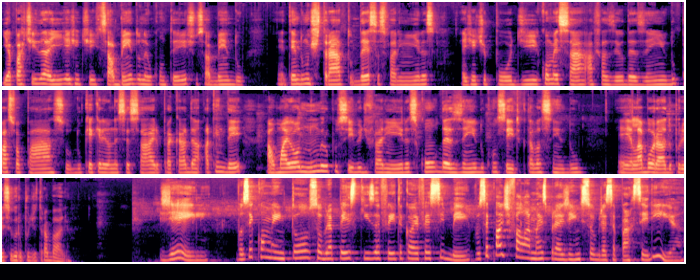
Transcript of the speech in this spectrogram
e a partir daí, a gente sabendo né, o contexto, sabendo, é, tendo um extrato dessas farinheiras, a gente pôde começar a fazer o desenho do passo a passo, do que, é que era necessário para cada atender ao maior número possível de farinheiras com o desenho do conceito que estava sendo é, elaborado por esse grupo de trabalho. Geile, você comentou sobre a pesquisa feita com a FSB. Você pode falar mais para a gente sobre essa parceria?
